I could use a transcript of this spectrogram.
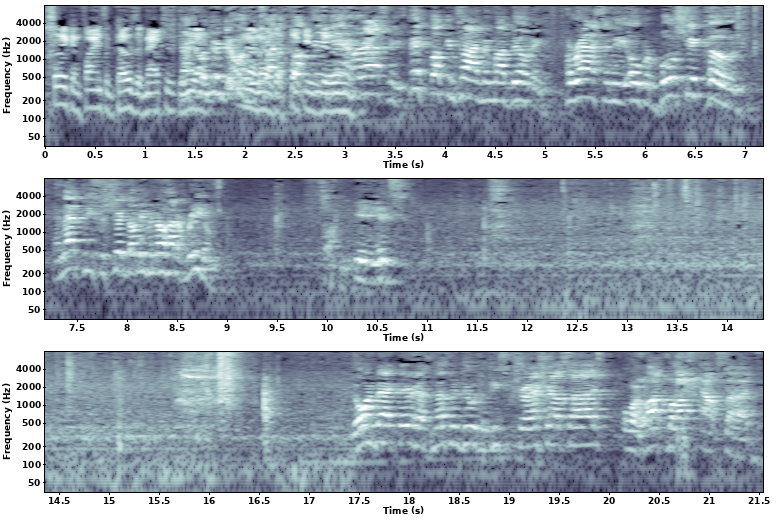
So we can find some codes that matches. That's what they're doing. They're know trying what to the fuck fuck he's me again, doing. harass me. Fifth fucking time in my building, harassing me over bullshit codes, and that piece of shit don't even know how to read them. Fucking idiots. Going back there has nothing to do with a piece of trash outside or a lockbox outside.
